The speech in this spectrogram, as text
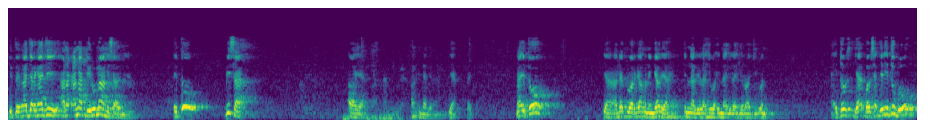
gitu, ngajar ngaji anak-anak di rumah misalnya. Itu bisa. Oh ya. Oh ini Ya, baik. Nah, itu ya ada keluarga meninggal ya. Innalillahi wa inna ilaihi rajiun. Nah, itu ya Jadi itu Bu,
